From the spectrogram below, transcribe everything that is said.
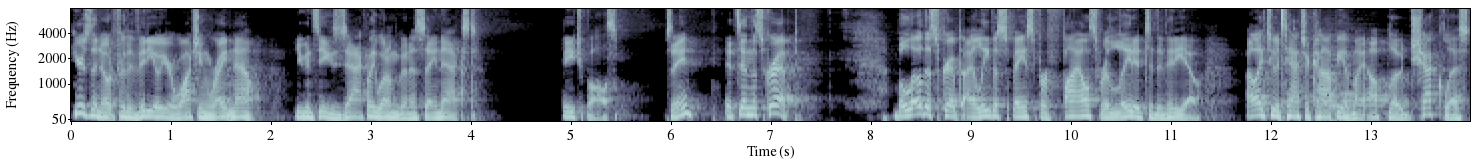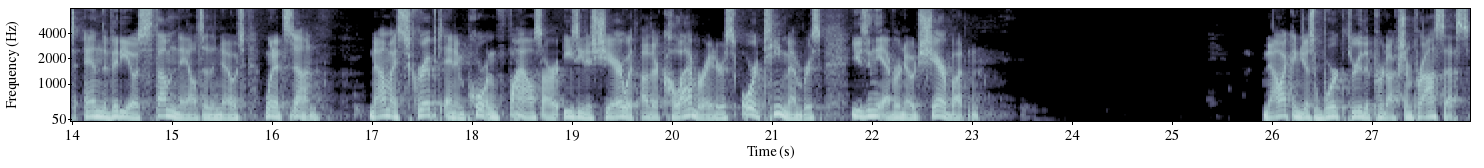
Here's the note for the video you're watching right now. You can see exactly what I'm going to say next. Beach balls. See? It's in the script. Below the script, I leave a space for files related to the video. I like to attach a copy of my upload checklist and the video's thumbnail to the note when it's done. Now my script and important files are easy to share with other collaborators or team members using the Evernote Share button. Now I can just work through the production process.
